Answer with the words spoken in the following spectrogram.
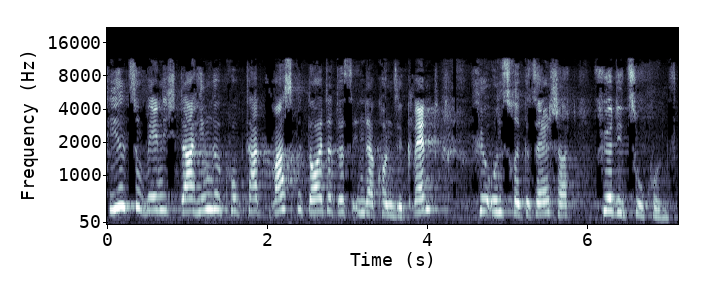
viel zu wenig da hingeguckt hat, was bedeutet es in der Konsequenz für unsere Gesellschaft, für die Zukunft.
